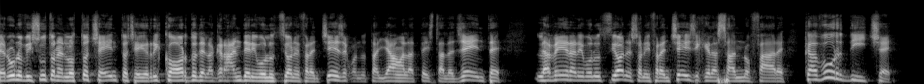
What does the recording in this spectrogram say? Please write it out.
per uno vissuto nell'Ottocento c'è il ricordo della grande rivoluzione francese, quando tagliavano la testa alla gente. La vera rivoluzione sono i francesi che la sanno fare. Cavour dice,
